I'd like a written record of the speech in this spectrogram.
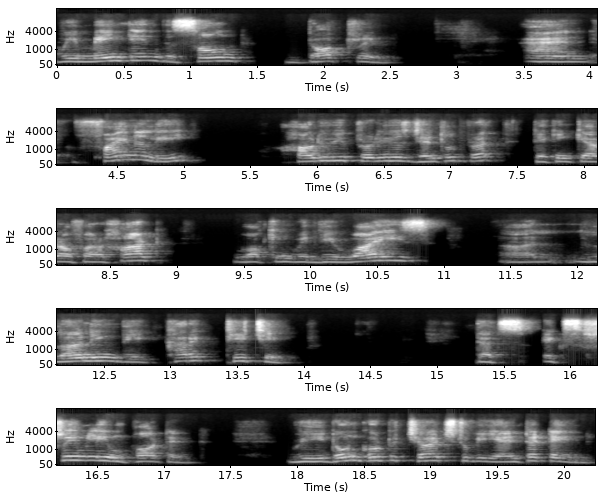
we maintain the sound doctrine. And finally, how do we produce gentle breath? Taking care of our heart, walking with the wise, uh, learning the correct teaching. That's extremely important. We don't go to church to be entertained.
